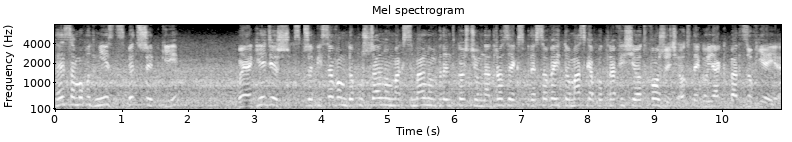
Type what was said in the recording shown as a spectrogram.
ten samochód nie jest zbyt szybki, bo jak jedziesz z przepisową dopuszczalną maksymalną prędkością na drodze ekspresowej, to maska potrafi się otworzyć od tego, jak bardzo wieje.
